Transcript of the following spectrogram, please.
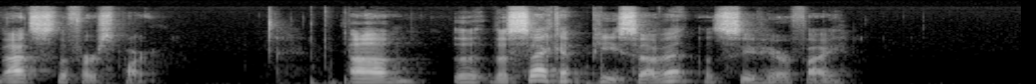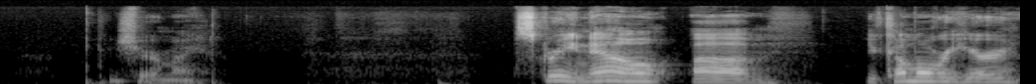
that's the first part. Um, the the second piece of it. Let's see here if I share my screen. Now, um, you come over here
